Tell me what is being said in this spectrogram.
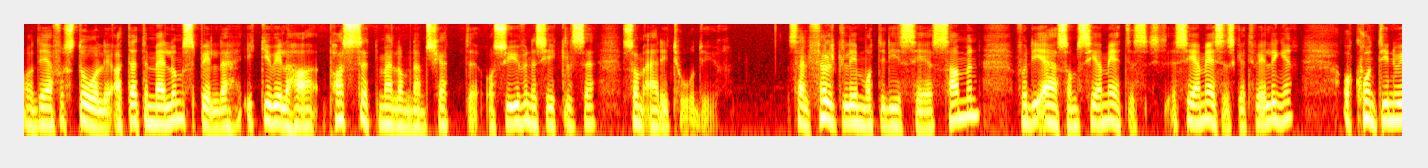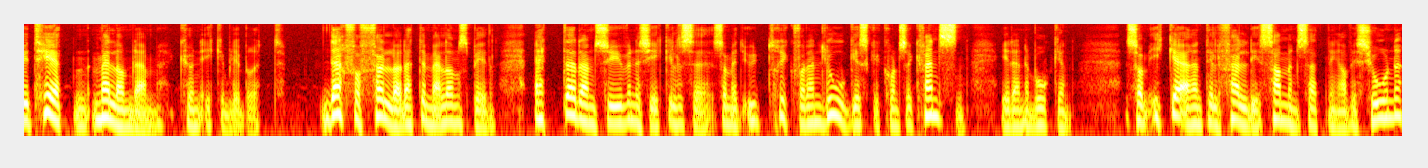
Og det er forståelig at dette mellomspillet ikke ville ha passet mellom den sjette og syvende skikkelse, som er de to dyr. Selvfølgelig måtte de ses sammen, for de er som siamesiske tvillinger, og kontinuiteten mellom dem kunne ikke bli brutt. Derfor følger dette mellomspill etter den syvende skikkelse som et uttrykk for den logiske konsekvensen i denne boken, som ikke er en tilfeldig sammensetning av visjoner,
